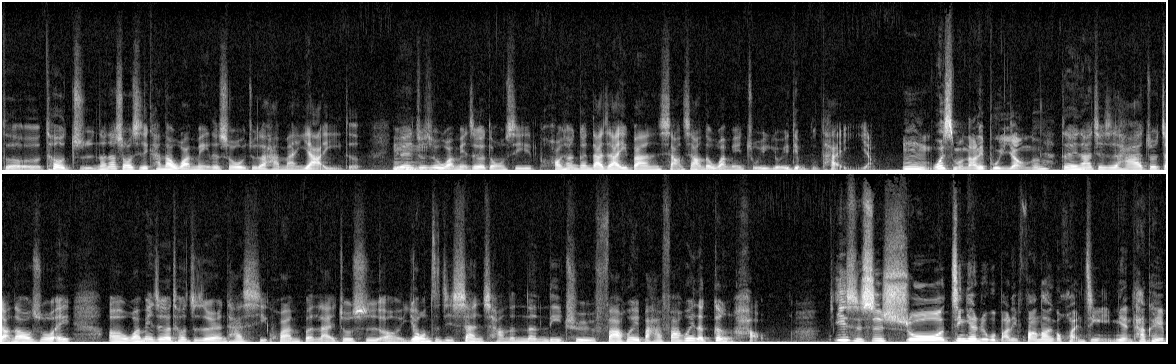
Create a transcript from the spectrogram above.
的特质。那那时候其实看到完美的时候，我觉得还蛮讶异的，因为就是完美这个东西，好像跟大家一般想象的完美主义有一点不太一样。嗯，为什么哪里不一样呢？对，那其实他就讲到说，诶，呃，完美这个特质的人，他喜欢本来就是呃，用自己擅长的能力去发挥，把它发挥的更好。意思是说，今天如果把你放到一个环境里面，他可以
